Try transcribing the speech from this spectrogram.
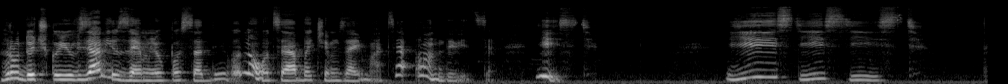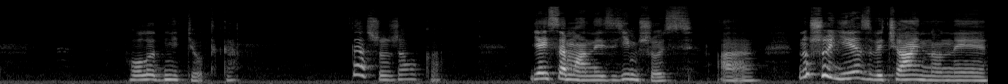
грудочкою взяв і в землю посадив. Ну, оце аби чим займатися. Он, дивіться, їсть. Їсть, їсть, їсть. Голодні тітка. Та що жалко. Я й сама не з'їм щось. А, ну, що є, звичайно, не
